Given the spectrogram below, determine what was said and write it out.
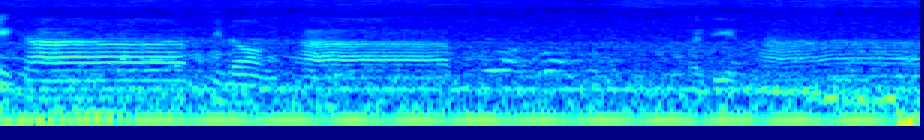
ดีครับพี่น้องครับสวัสดีครับ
